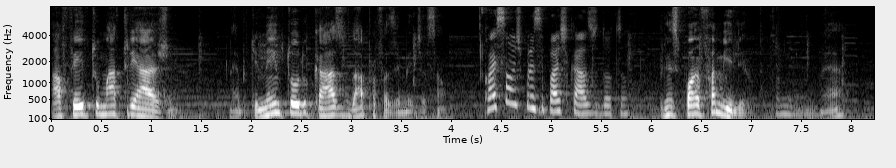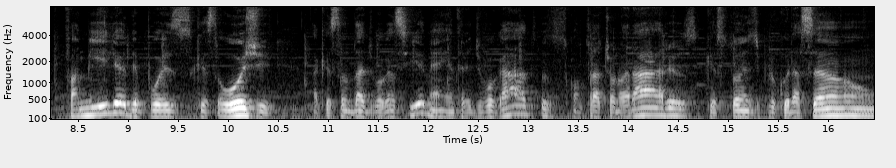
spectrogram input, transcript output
há feito uma triagem, né, porque nem todo caso dá para fazer mediação. Quais são os principais casos, doutor? O principal é família. Família. Né? Família, depois, hoje a questão da advocacia, né, entre advogados, contratos honorários, questões de procuração,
